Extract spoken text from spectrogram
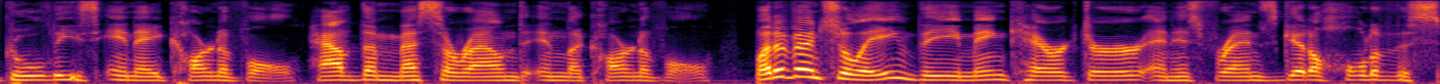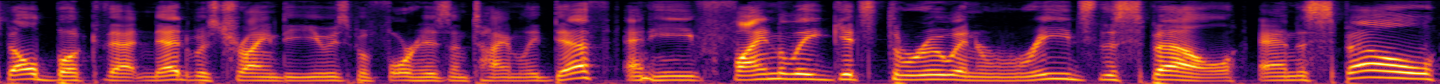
ghoulies in a carnival. Have them mess around in the carnival. But eventually, the main character and his friends get a hold of the spell book that Ned was trying to use before his untimely death, and he finally gets through and reads the spell. And the spell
